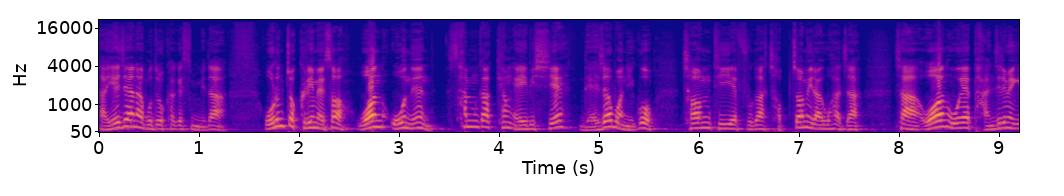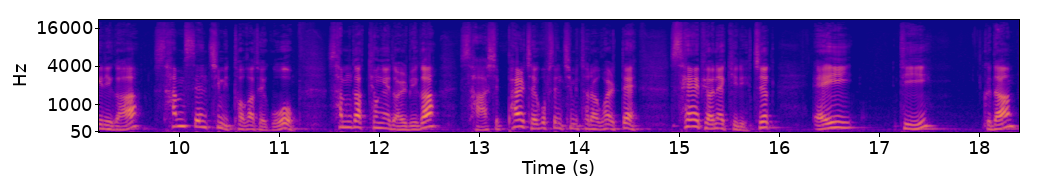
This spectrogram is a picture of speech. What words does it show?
자, 예제 하나 보도록 하겠습니다. 오른쪽 그림에서 원 O는 삼각형 ABC의 내접원이고 점 DF가 접점이라고 하자. 자, 원 O의 반지름의 길이가 3cm가 되고 삼각형의 넓이가 48제곱cm라고 할 때 세 변의 길이, 즉 AD, 그다음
